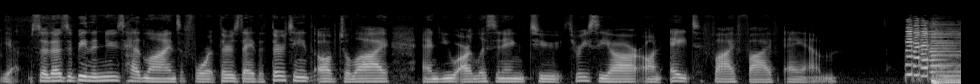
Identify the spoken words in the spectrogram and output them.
Yeah. So those have been the news headlines for Thursday, the 13th of July, and you are listening to 3CR on 855 AM.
